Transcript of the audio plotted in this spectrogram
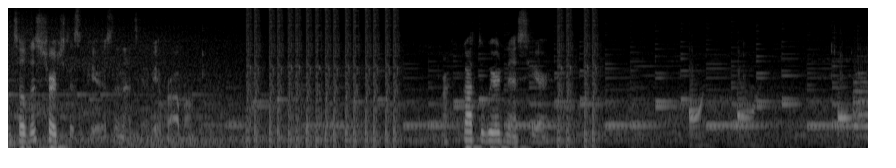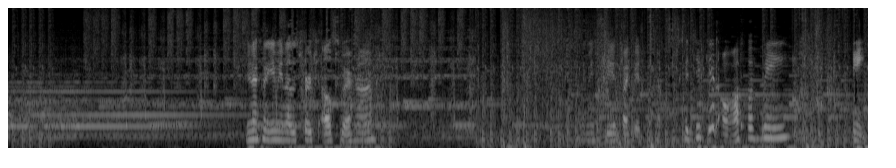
Until this church disappears, then that's gonna be a problem. I forgot the weirdness here. You're not gonna give me another church elsewhere, huh? See if I could... Could you get off of me? Thanks.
